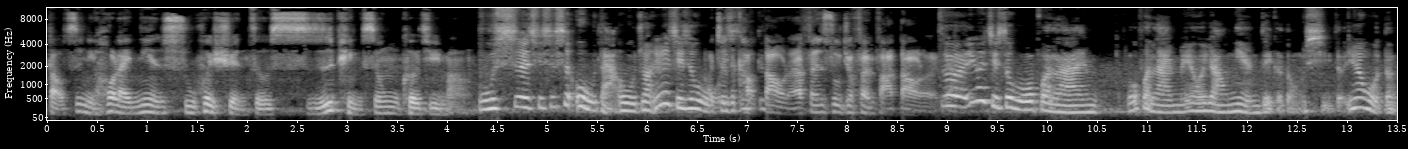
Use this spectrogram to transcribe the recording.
导致你后来念书会选择食品生物科技吗？不是，其实是误打误撞，因为其实我就是考到了，分数就分发到了。对，因为其实我本来我本来没有要念这个东西的，因为我的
